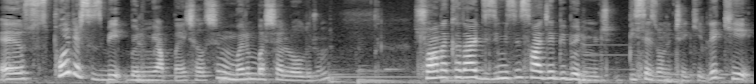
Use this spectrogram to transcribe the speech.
E, spoilersız bir bölüm yapmaya çalıştım. Umarım başarılı olurum. Şu ana kadar dizimizin sadece bir bölümü, bir sezonu çekildi ki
